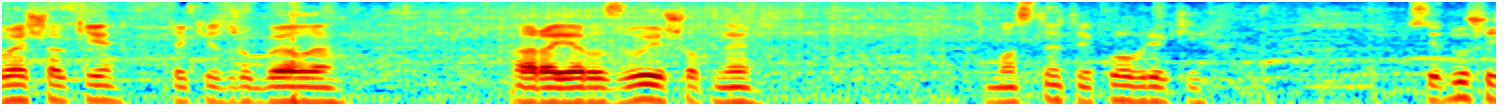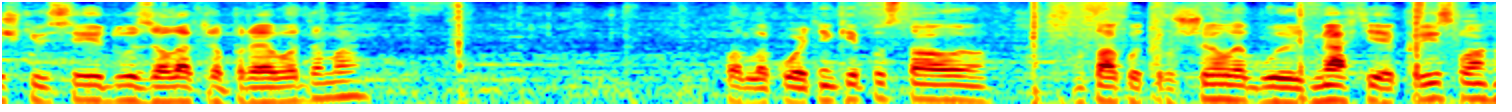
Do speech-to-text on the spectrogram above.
Вишивки такі зробили. Аероязуї, щоб не мастити коврики. Сідушечки всі йдуть з електроприводами. Подлокотники поставили. Отак от рушили, будуть м'які крісла.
